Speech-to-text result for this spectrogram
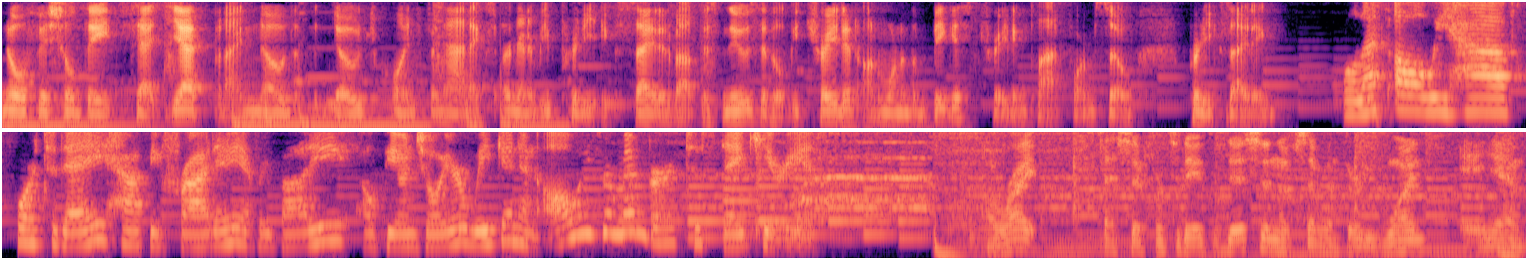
No official date set yet, but I know that the Dogecoin fanatics are going to be pretty excited about this news that it'll be traded on one of the biggest trading platforms. So, pretty exciting. Well, that's all we have for today. Happy Friday, everybody. Hope you enjoy your weekend and always remember to stay curious. All right. That's it for today's edition of 7:31 a.m.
